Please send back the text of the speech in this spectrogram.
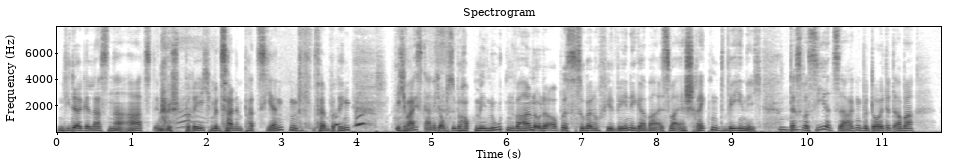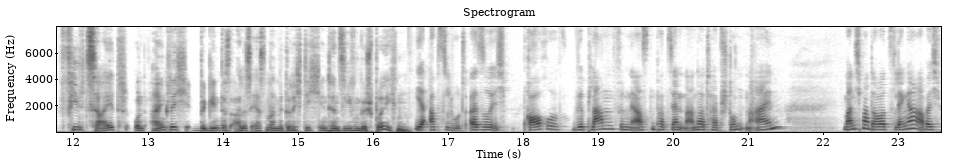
niedergelassener Arzt im Gespräch mit seinem Patienten verbringt. Ich weiß gar nicht, ob es überhaupt Minuten waren oder ob es sogar noch viel weniger war. Es war erschreckend wenig. Mhm. Das, was Sie jetzt sagen, bedeutet aber viel Zeit und eigentlich beginnt das alles erstmal mit richtig intensiven Gesprächen. Ja, absolut. Also ich brauche, wir planen für den ersten Patienten anderthalb Stunden ein. Manchmal dauert es länger, aber ich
